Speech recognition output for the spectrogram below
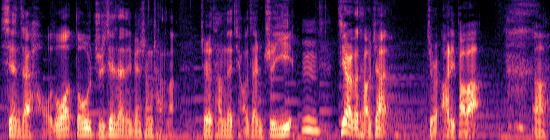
现在好多都直接在那边生产了，这是他们的挑战之一。嗯，第二个挑战就是阿里巴巴，啊，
